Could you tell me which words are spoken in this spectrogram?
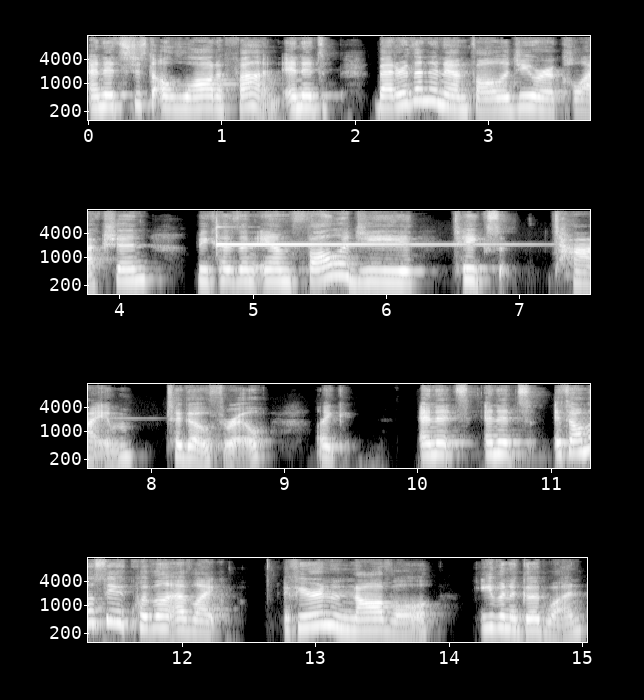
and it's just a lot of fun. And it's better than an anthology or a collection because an anthology takes time to go through. Like and it's and it's it's almost the equivalent of like if you're in a novel, even a good one,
